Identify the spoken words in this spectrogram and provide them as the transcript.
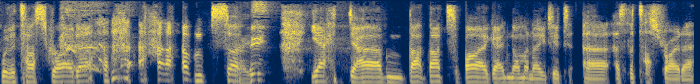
with a Tusk Rider. um, so nice. yeah, um, that that's why I got nominated uh, as the Tusk Rider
